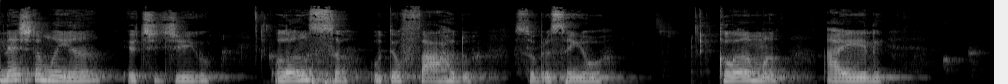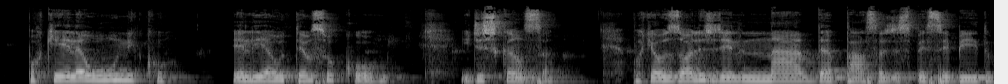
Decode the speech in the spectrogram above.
nesta manhã eu te digo: lança o teu fardo sobre o Senhor. Clama a Ele, porque Ele é o único, Ele é o teu socorro. E descansa, porque aos olhos dele nada passa despercebido.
